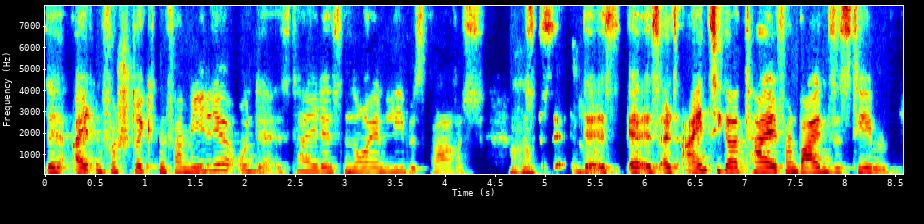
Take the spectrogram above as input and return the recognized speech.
der alten verstrickten Familie und er ist Teil des neuen Liebespaares. Mhm. Ist, der ist, er ist als einziger Teil von beiden Systemen.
